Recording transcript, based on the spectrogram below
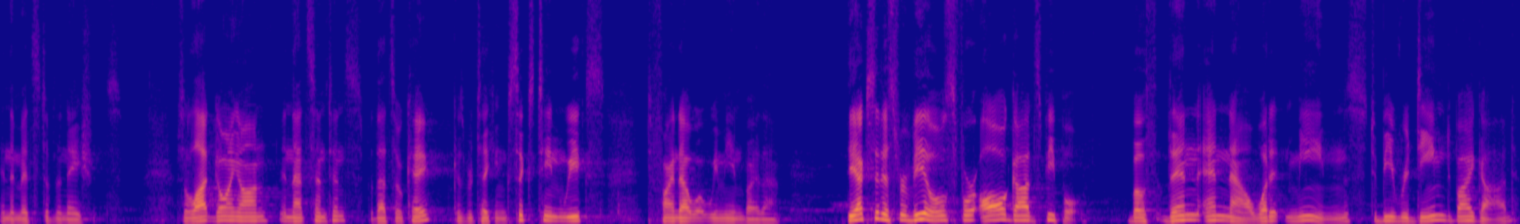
in the midst of the nations. There's a lot going on in that sentence, but that's okay because we're taking 16 weeks to find out what we mean by that. The Exodus reveals for all God's people, both then and now, what it means to be redeemed by God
